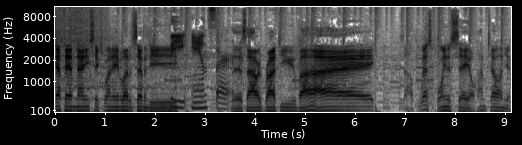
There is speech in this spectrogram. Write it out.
FM 961 AM 1170. The answer. This hour is brought to you by Southwest Point of Sale. I'm telling you,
